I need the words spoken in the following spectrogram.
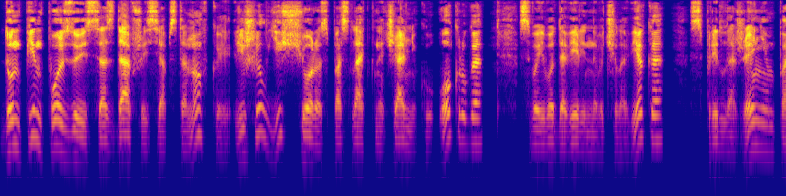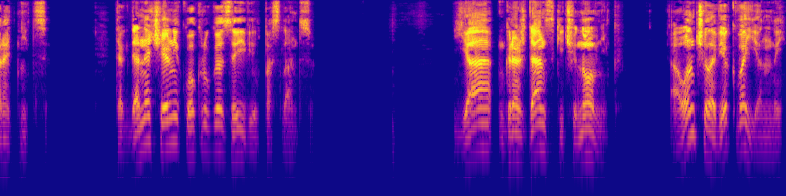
Дунпин, пользуясь создавшейся обстановкой, решил еще раз послать к начальнику округа своего доверенного человека с предложением породниться. Тогда начальник округа заявил посланцу. «Я гражданский чиновник, а он человек военный.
